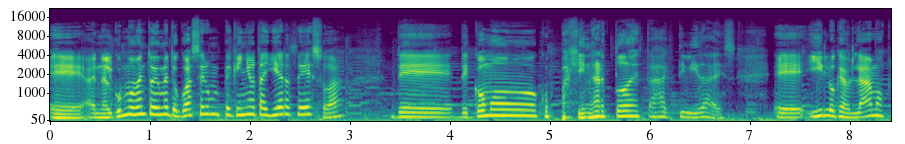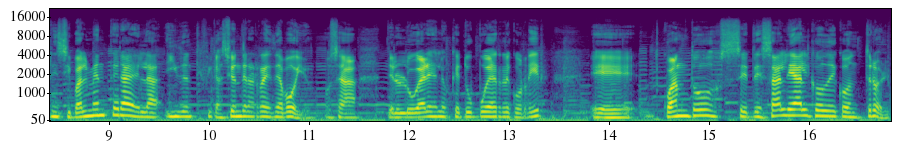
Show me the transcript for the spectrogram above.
Eh, en algún momento a mí me tocó hacer un pequeño taller de eso, ¿ah? de, de cómo compaginar todas estas actividades. Eh, y lo que hablábamos principalmente era de la identificación de las redes de apoyo, o sea, de los lugares a los que tú puedes recurrir eh, cuando se te sale algo de control.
